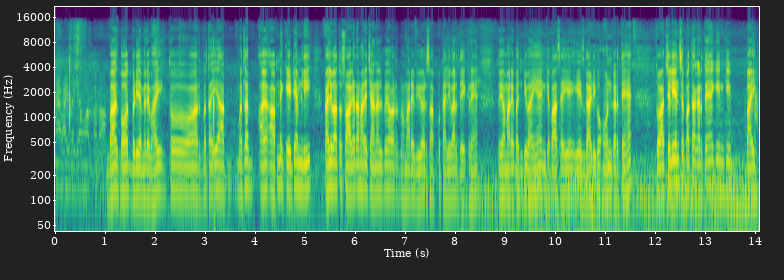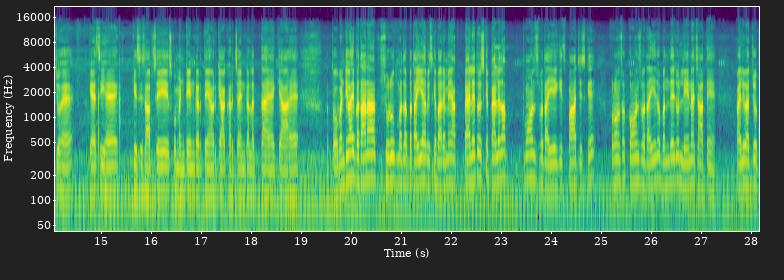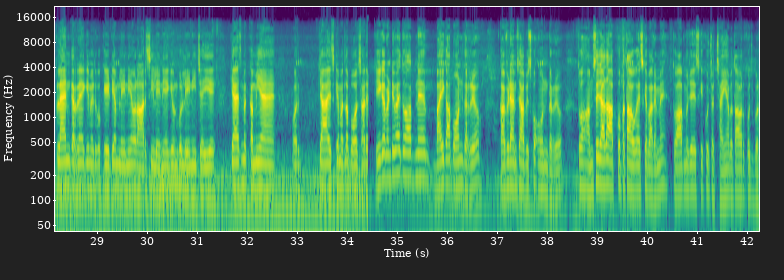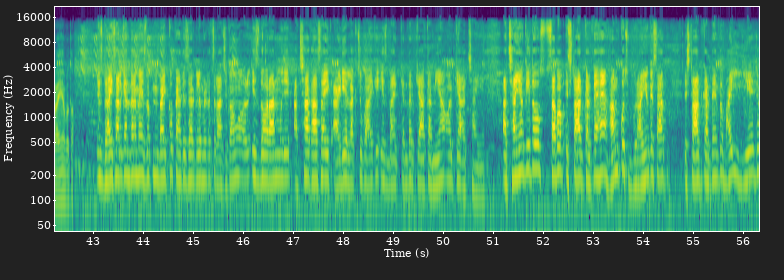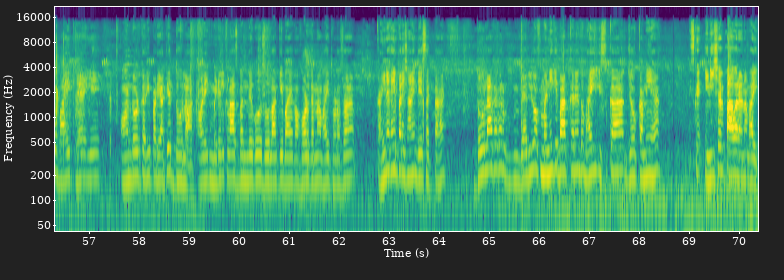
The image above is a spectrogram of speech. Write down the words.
मैं भाई बढ़िया हूँ आप बताओ। बस बहुत बढ़िया मेरे भाई। तो और बताइए आप मतलब आ, आपने के ली। पहली बार तो स्वागत है हमारे चैनल पे और हमारे व्यूअर्स आपको पहली बार देख रहे हैं। तो ये हमारे बंटी भाई हैं इनके पास है ये ये इस गाड़ी को ऑन करते हैं। तो आज चलिए इनसे पता करते हैं कि इनकी बाइक जो है कैसी है किस हिसाब से इसको मेंटेन करते हैं और क्या खर्चा इनका लगता है क्या है। तो बंटी भाई बताना शुरू मतलब बताइए आप इसके बारे में। आप पहले तो इसके पहले तो आप प्रॉन्स बताइए कि इस पाँच इसके प्रॉन्स और कॉन्स बताइए जो बंदे जो लेना चाहते हैं। पहली बात जो प्लान कर रहे हैं कि मेरे को के लेनी है और आरसी लेनी है, कि उनको लेनी चाहिए, क्या इसमें कमियाँ हैं और क्या इसके मतलब बहुत सारे ठीक है बंटी भाई तो आपने बाइक आप ऑन कर रहे हो। काफ़ी टाइम से आप इसको ऑन कर रहे हो। तो हमसे ज़्यादा आपको पता होगा इसके बारे में। तो आप मुझे इसकी कुछ अच्छाइयाँ बताओ और कुछ बुराइयाँ बताओ। इस ढाई साल के अंदर मैं इस अपनी बाइक को पैंतीस हज़ार किलोमीटर चला चुका हूँ और इस दौरान मुझे एक अच्छा खासा एक आइडिया लग चुका है कि इस बाइक के अंदर क्या कमियाँ और क्या अच्छाई हैं अच्छाइयों की तो सब अब स्टार्ट करते हैं। हम कुछ बुराइयों के साथ स्टार्ट करते हैं। तो भाई ये जो बाइक है ये ऑन रोड करीब पड़ जाती है दो लाख। और एक मिडिल क्लास बंदे को दो लाख की बाइक अफोर्ड करना भाई थोड़ा सा कहीं ना कहीं परेशानी दे सकता है। दो लाख अगर वैल्यू ऑफ़ मनी की बात करें तो भाई इसका जो कमी है इसका इनिशियल पावर है ना भाई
